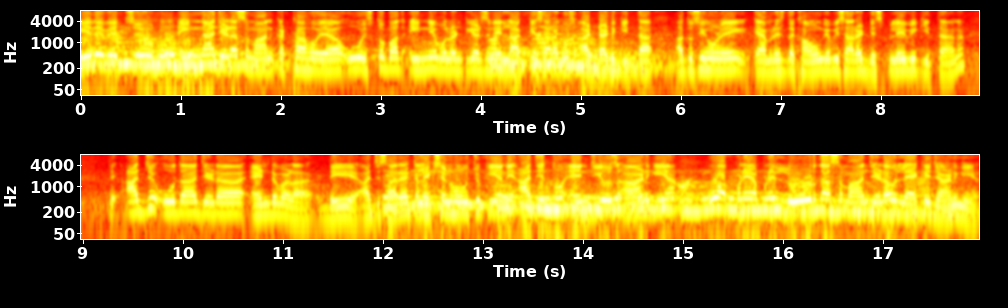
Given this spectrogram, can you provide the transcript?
ਇਹਦੇ ਵਿੱਚ ਹੁਣ ਇੰਨਾ ਜਿਹੜਾ ਸਮਾਨ ਇਕੱਠਾ ਹੋਇਆ ਉਹ ਇਸ ਤੋਂ ਬਾਅਦ ਇੰਨੇ ਵੋਲੰਟੀਅਰਸ ਨੇ ਲੱਗ ਕੇ ਸਾਰਾ ਕੁਝ ਅੱਡ-ਅੱਡ ਕੀਤਾ। ਆ ਤੁਸੀਂ ਹੁਣ ਇਹ ਕੈਮਰੇ 'ਚ ਦਿਖਾਓਗੇ ਵੀ ਸਾਰਾ ਡਿਸਪਲੇ ਵੀ ਕੀਤਾ ਹੈ ਨਾ ਤੇ ਅੱਜ ਉਹਦਾ ਜਿਹੜਾ ਐਂਡ ਵਾਲਾ ਡੇ ਹੈ ਅੱਜ ਸਾਰੇ ਕਲੈਕਸ਼ਨ ਹੋ ਚੁੱਕੀਆਂ ਨੇ ਅੱਜ ਇੱਥੋਂ ਐਨਜੀਓਜ਼ ਆਣਗੀਆਂ ਉਹ ਆਪਣੇ ਆਪਣੇ ਲੋੜ ਦਾ ਸਮਾਨ ਜਿਹੜਾ ਉਹ ਲੈ ਕੇ ਜਾਣਗੀਆਂ।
